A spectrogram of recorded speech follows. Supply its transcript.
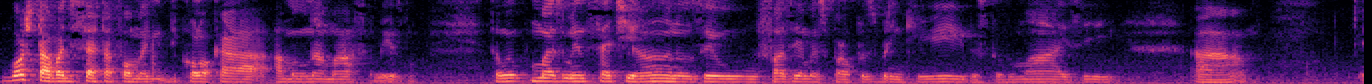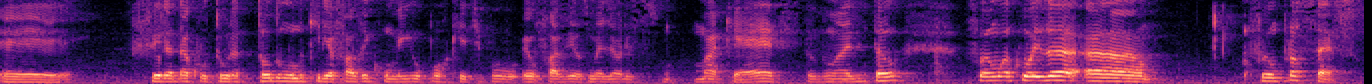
gostava de certa forma de colocar a mão na massa mesmo. Então eu com mais ou menos sete anos eu fazia meus próprios brinquedos, tudo mais e a é, feira da cultura todo mundo queria fazer comigo porque tipo eu fazia as melhores maquetes, tudo mais. Então foi uma coisa, uh, foi um processo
